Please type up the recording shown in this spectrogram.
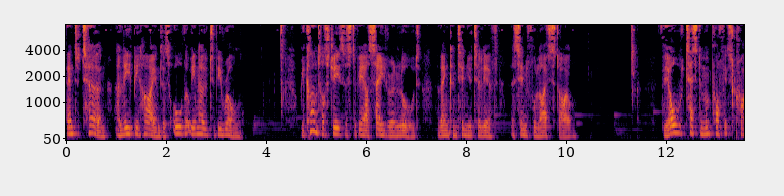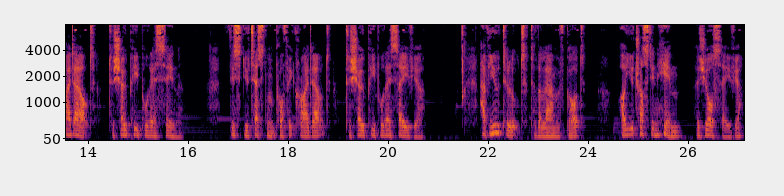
then to turn and leave behind us all that we know to be wrong. We can't ask Jesus to be our Saviour and Lord and then continue to live a sinful lifestyle. The Old Testament prophets cried out to show people their sin. This New Testament prophet cried out to show people their Saviour. Have you to look to the Lamb of God? Are you trusting Him as your Saviour?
